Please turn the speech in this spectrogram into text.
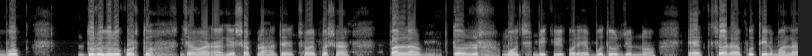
বুক দুরু দুরু করত। যাওয়ার আগে শাপলা হাটে ছয় পয়সা পাল্লা তরমুজ বিক্রি করে বধূর জন্য এক চড়া পুঁতির মালা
